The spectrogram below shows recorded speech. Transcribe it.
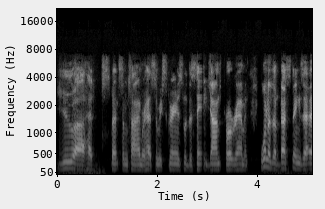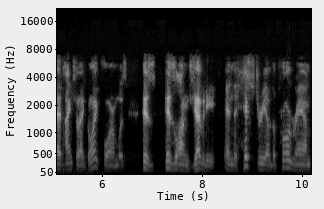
you uh, had spent some time or had some experience with the St. John's program, and one of the best things that Ed Heinzel had going for him was his his longevity and the history of the program,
